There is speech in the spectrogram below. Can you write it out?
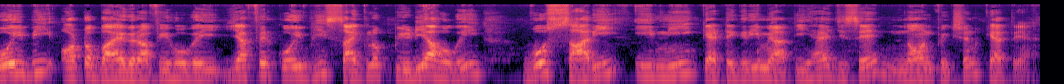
कोई भी ऑटोबायोग्राफी हो गई या फिर कोई भी साइक्लोपीडिया हो गई, वो सारी इन्हीं कैटेगरी में आती है जिसे नॉन फिक्शन कहते हैं।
